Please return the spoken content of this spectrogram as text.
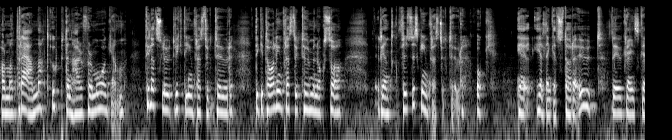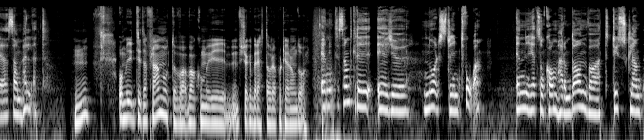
har man tränat upp den här förmågan till att slå ut viktig infrastruktur, digital infrastruktur men också rent fysisk infrastruktur och helt enkelt störa ut det ukrainska samhället. Mm. Om vi tittar framåt då, vad, vad, kommer vi försöka berätta och rapportera om då? En intressant grej är ju Nord Stream 2. En nyhet som kom häromdagen var att Tyskland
